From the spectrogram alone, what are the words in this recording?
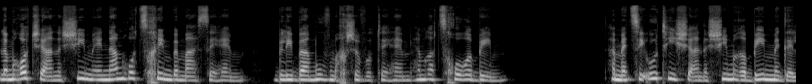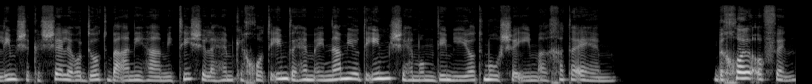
למרות שאנשים אינם רוצחים במעשיהם, בליבם ובמחשבותיהם הם רצחו רבים. המציאות היא שאנשים רבים מגלים שקשה להודות באני האמיתי שלהם כחוטאים והם אינם יודעים שהם עומדים להיות מורשעים על חטאיהם. בכל אופן,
